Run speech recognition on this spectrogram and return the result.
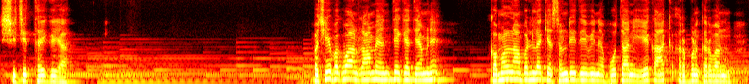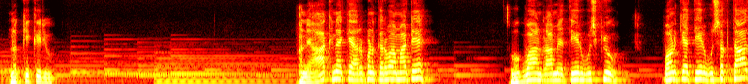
શિચિત થઈ ગયા. પછી ભગવાન રામે અંતે કે તેમણે કમળના બદલે કે સંડી દેવીને પોતાની એક આંખ અર્પણ કરવાનું નક્કી કર્યું. અને આંખને કે અર્પણ કરવા માટે ભગવાન રામે તીર ઉચક્યું. પણ કે તીર ઉસકતા જ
